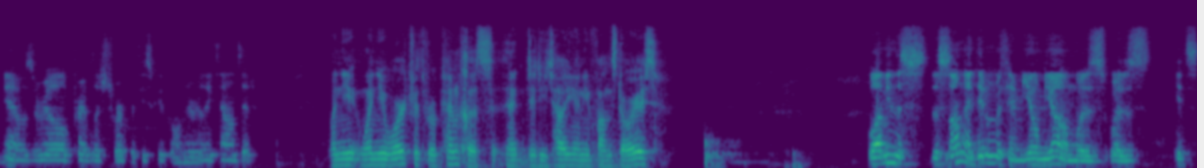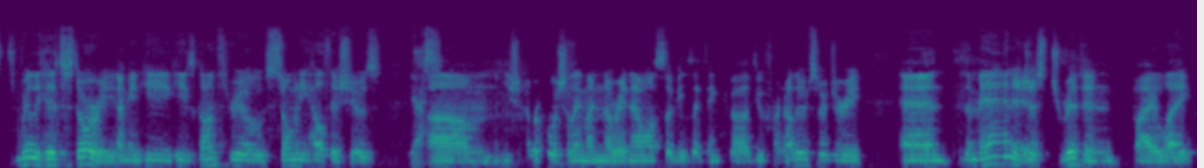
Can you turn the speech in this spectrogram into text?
yeah, it was a real privilege to work with these people, and they're really talented. When you when you worked with Rapinchas, uh, did he tell you any fun stories? Well, I mean, the the song I did with him, Yom Yom, was was it's really his story. I mean, he he's gone through so many health issues. Yes. Um, he should have a Shalem, I know right now also he's I think uh, due for another surgery, and the man is just driven by like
